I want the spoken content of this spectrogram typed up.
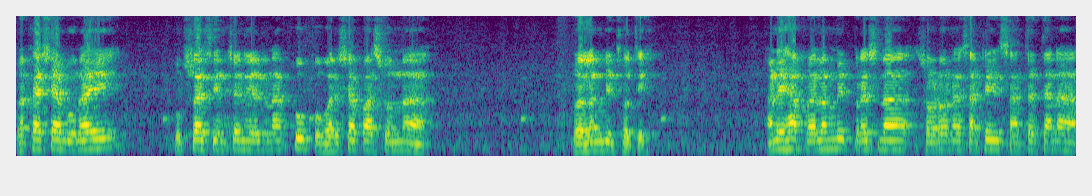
प्रकाश बुराई उपसा सिंचन योजना खूप वर्षापासून प्रलंबित होती. आणि हा प्रलंबित प्रश्न सोडवण्यासाठी सातत्यानं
